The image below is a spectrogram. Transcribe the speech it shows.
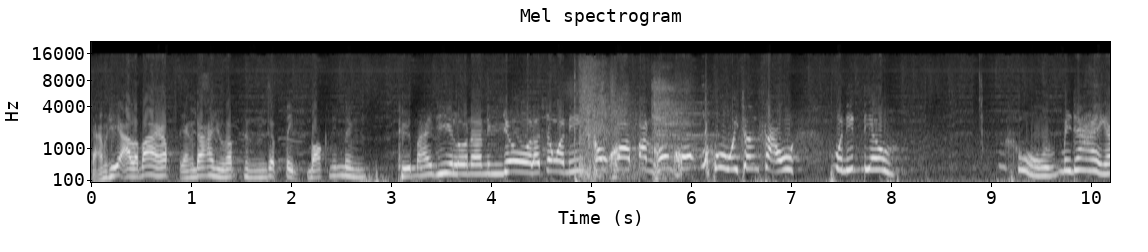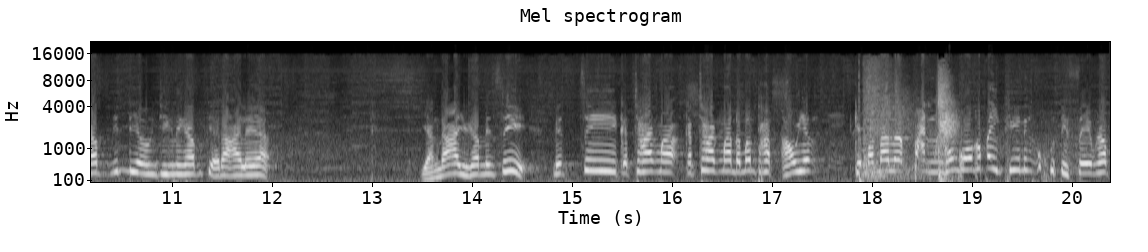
จ่ายมาที่อาราบ้าครับยังได้อยู่ครับถึงจะติดบล็อกนิดนึง คืนมาให้ที่โรนัลดินโญแล้วจังหวะนี้เข้าคอปั่นโค้งโอ้โหชนเสา โอ้นิดเดียวโอ้โหไม่ได้ครับ นิดเดียวจริงๆนะครับ เสียดายเลยอะยังได้อยู่ครับเมสซี่เมสซี่กระชากมากระชากมาดับเบิลทัดเอายังเก็บบอลได้แล้วปั่นโค้งเข้าไปอีกทีหนึงโอ้โหติดเซฟครับ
